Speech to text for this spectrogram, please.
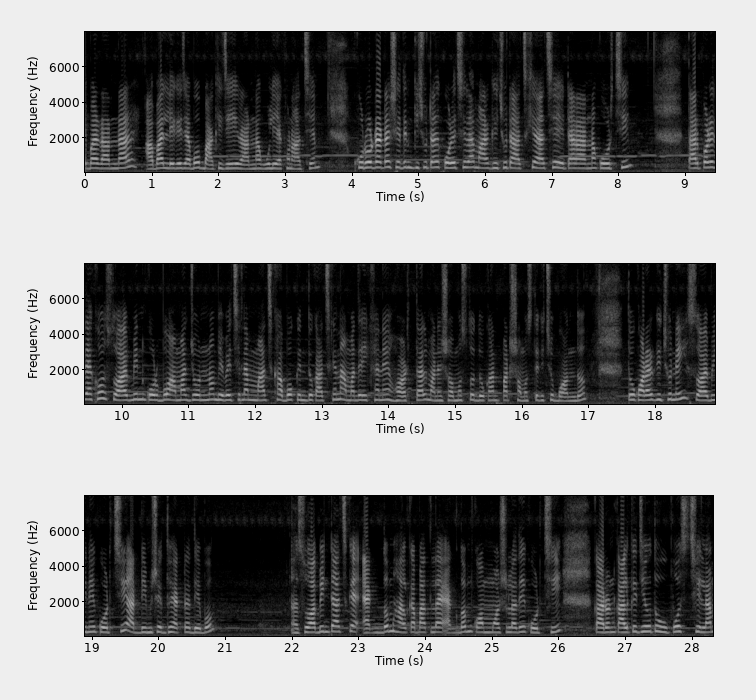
এবার রান্নার আবার লেগে যাব, বাকি যেই রান্নাগুলি এখন আছে। কুড়োটাটা সেদিন কিছুটা করেছিলাম, আর কিছুটা আজকে আছে, এটা রান্না করছি। তারপরে দেখো সয়াবিন করব আমার জন্য। ভেবেছিলাম মাছ খাব, কিন্তু আজকে না আমাদের এখানে হরতাল মানে সমস্ত দোকানপাট, সমস্ত কিছু বন্ধ। তো করার কিছু নেই, সয়াবিনে করছি আর ডিম সেদ্ধ একটা দেবো। সোয়াবিনটা আজকে একদম হালকা পাতলা, একদম কম মশলা দিয়ে করছি। কারণ কালকে যেহেতু উপোস ছিলাম,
